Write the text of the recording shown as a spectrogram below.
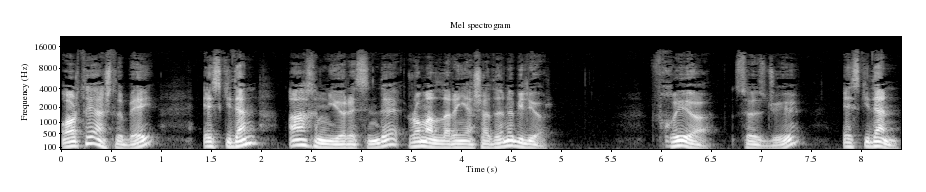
Orta yaşlı bey, eskiden Aachen yöresinde Romalıların yaşadığını biliyor. Früher sözcüğü eskiden,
